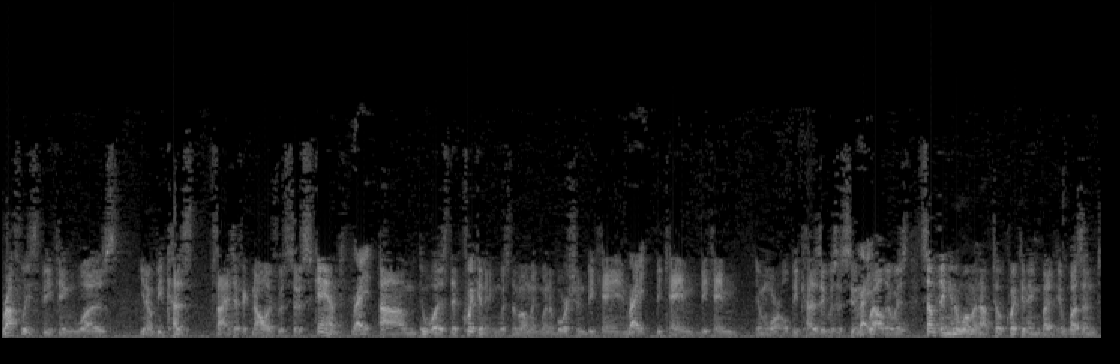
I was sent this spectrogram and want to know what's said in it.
roughly speaking, was you know because scientific knowledge was so scant. Right. Um, it was that quickening was the moment when abortion became Right. became became immoral because it was assumed Right. well there was something in a woman up till quickening, but it wasn't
